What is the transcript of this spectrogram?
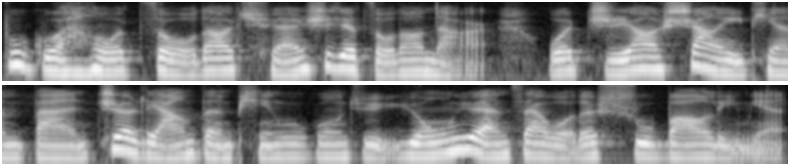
不管我走到全世界走到哪儿，我只要上一天班，这两本评估工具永远在我的书包里面，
